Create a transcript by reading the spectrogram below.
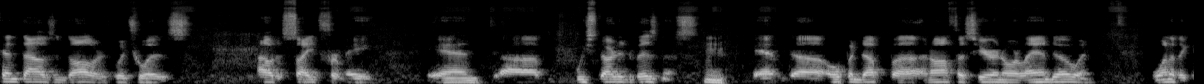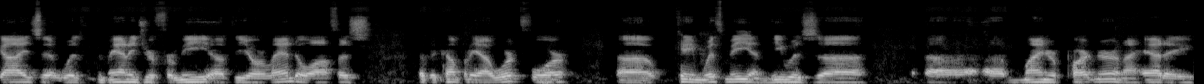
ten thousand dollars, which was out of sight for me. And uh, we started a business Hmm. And uh, opened up uh, an office here in Orlando. And one of the guys that was the manager for me of the Orlando office of the company I worked for uh, came with me, and he was a minor partner, and I had a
